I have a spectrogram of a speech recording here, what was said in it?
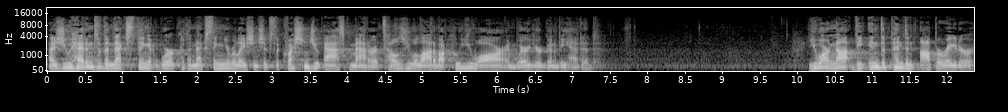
As you head into the next thing at work or the next thing in your relationships, the questions you ask matter. It tells you a lot about who you are and where you're going to be headed. You are not the independent operator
